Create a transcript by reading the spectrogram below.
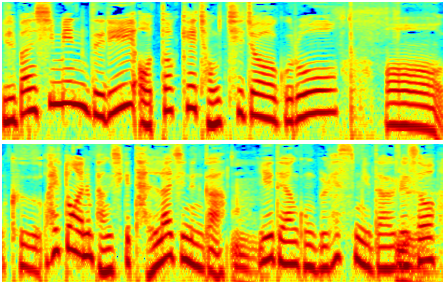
일반 시민들이 어떻게 정치적으로 어, 그 활동하는 방식이 달라지는가에 음. 대한 공부를 했습니다. 그래서 네.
